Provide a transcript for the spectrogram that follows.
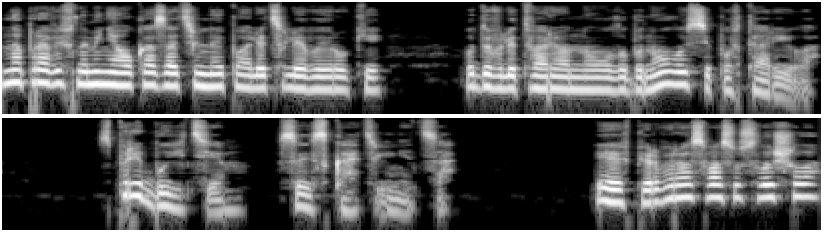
направив на меня указательный палец левой руки, удовлетворенно улыбнулась и повторила. «С прибытием, соискательница!» «Я в первый раз вас услышала»,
